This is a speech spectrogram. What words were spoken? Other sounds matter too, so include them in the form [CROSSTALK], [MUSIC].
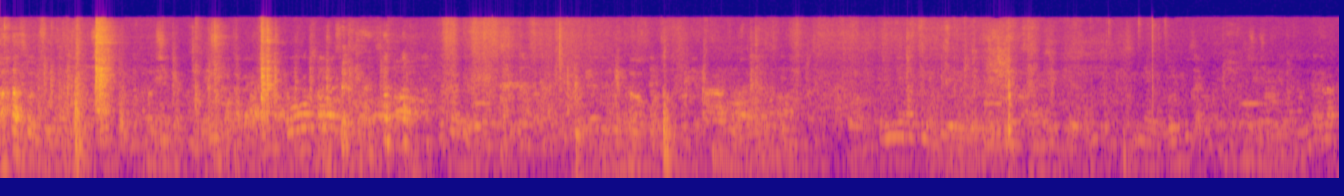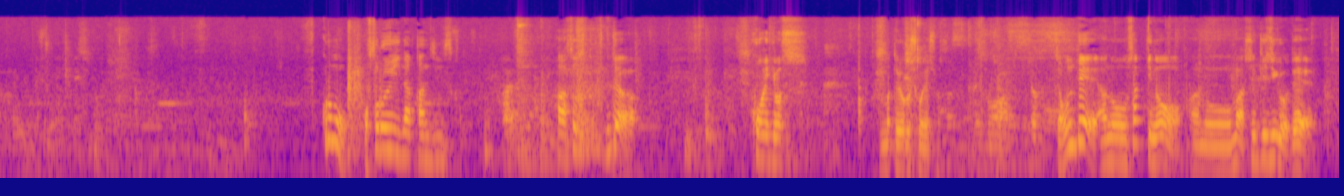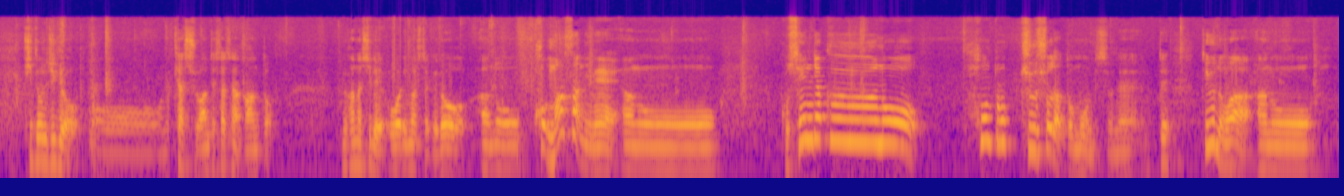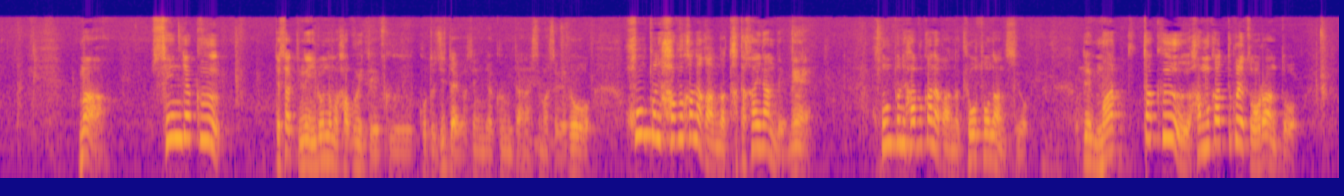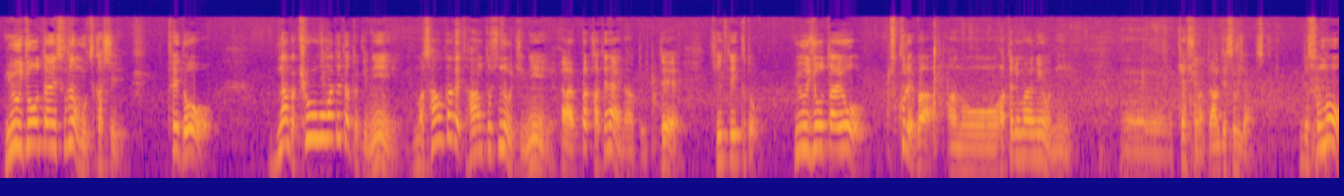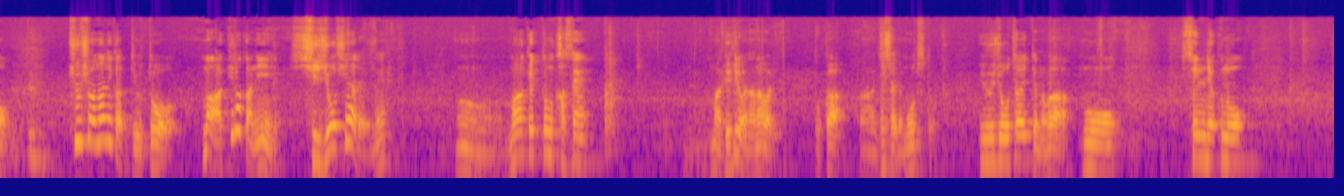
あ、そうです。これもうお揃いな感じですか、はい、あそうですか。じゃあ後半いきます。またよろしくお願いします。じゃあほんであのさっきのあの、まあ、新規事業で既存事業のキャッシュを安定させなあかんという話で終わりましたけどあのこまさにねあのこう戦略の本当急所だと思うんですよね。でっていうのはあのまあ戦略ってさっきねいろんなもの省いていくこと自体が戦略みたいな話してましたけど本当に省かなかんのは戦いなんだよね。本当に省かなかんのは競争なんですよ。で全く歯向かってくるやつおらんという状態にするのは難しい。けどなんか競合が出た時に、まあ、3ヶ月半年のうちにあやっぱり勝てないなと言って消えていくという状態を作れば、あの、当たり前のように、えー、キャッシュなんて安定するじゃないですか。でその急所は何かっていうとまあ明らかに市場シェアだよね、うん、マーケットの河川、まあ、できれば7割とか自社で持つという状態っていうのがもう戦略の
